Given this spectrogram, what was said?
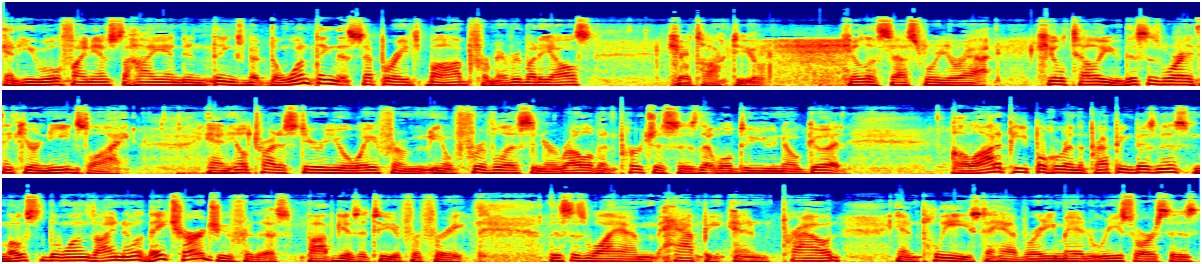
and he will finance the high end in things. But the one thing that separates Bob from everybody else, he'll talk to you. He'll assess where you're at. He'll tell you this is where I think your needs lie, and he'll try to steer you away from you know frivolous and irrelevant purchases that will do you no good a lot of people who are in the prepping business, most of the ones I know, they charge you for this. Bob gives it to you for free. This is why I'm happy and proud and pleased to have Ready Made Resources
